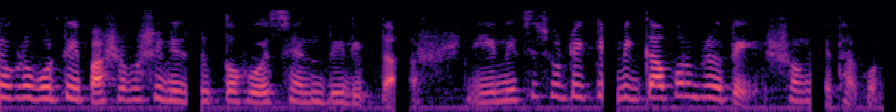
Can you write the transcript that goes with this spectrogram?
চক্রবর্তীর পাশাপাশি নিযুক্ত হয়েছেন দিলীপ দাস। নিয়ে নিচ্ছে ছোট একটি বিজ্ঞাপন বিরতি সঙ্গে থাকুন।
